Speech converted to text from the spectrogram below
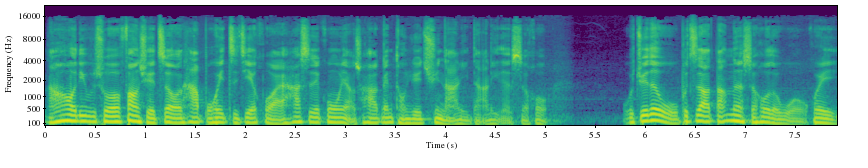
然后例如说放学之后他不会直接回来，他是跟我讲说他跟同学去哪里哪里的时候，我觉得我不知道当那时候的我会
